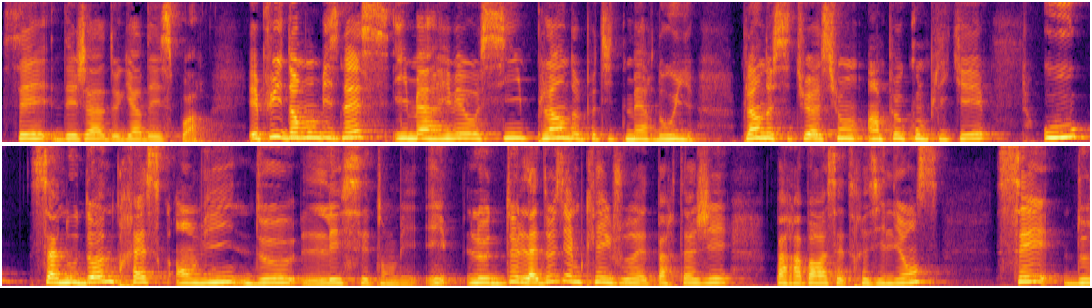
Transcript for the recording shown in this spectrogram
c'est déjà de garder espoir. Et puis, dans mon business, il m'est arrivé aussi plein de petites merdouilles, plein de situations un peu compliquées où ça nous donne presque envie de laisser tomber. Et la deuxième clé que je voudrais te partager par rapport à cette résilience, c'est de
